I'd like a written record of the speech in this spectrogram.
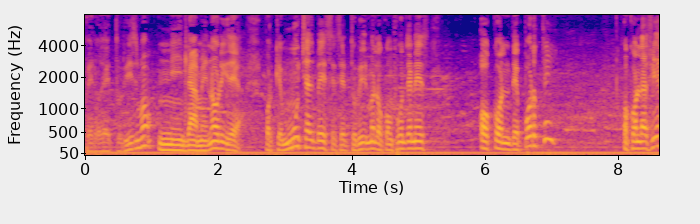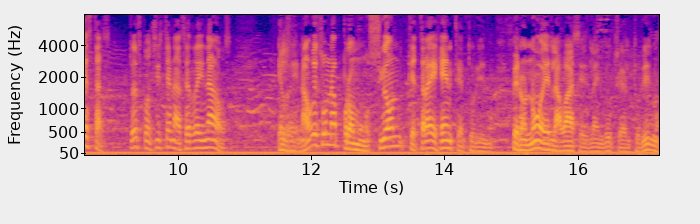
pero de turismo ni la menor idea, porque muchas veces el turismo lo confunden es o con deporte o con las fiestas. Entonces consiste en hacer reinados. El reinado es una promoción que trae gente al turismo, pero no es la base de la industria del turismo.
